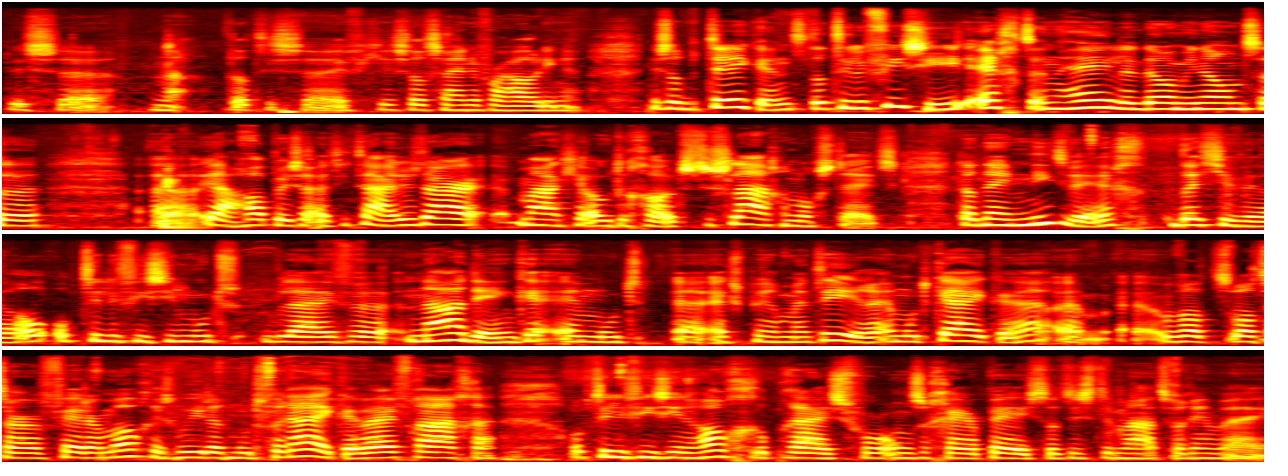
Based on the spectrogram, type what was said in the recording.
Dus nou, dat, is, eventjes, dat zijn de verhoudingen. Dus dat betekent dat televisie echt een hele dominante uh, ja. ja. hap is uit die tijd. Dus daar maak je ook de grootste slagen nog steeds. Dat neemt niet weg dat je wel op televisie moet blijven nadenken en moet uh, experimenteren en moet kijken uh, wat, wat er verder mogelijk is, hoe je dat moet verrijken. Wij vragen op televisie een hogere prijs voor onze GRP's. Dat is de maat waarin wij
